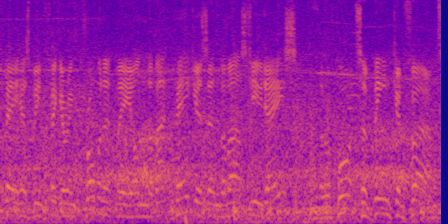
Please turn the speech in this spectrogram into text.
Pepe has been figuring prominently on the back pages in the last few days. The reports have been confirmed.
